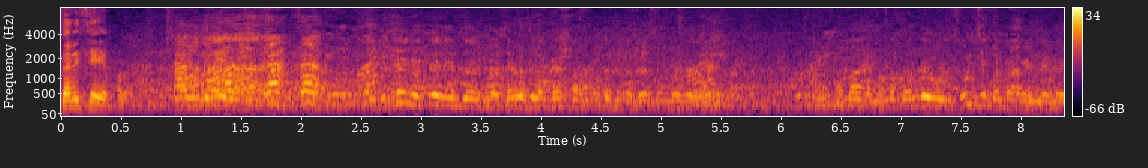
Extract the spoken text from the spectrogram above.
சரி செய்யப்படும். விஜய் வந்து நேற்று சேலத்துல பேசின கூட்டத்தில் பேசும்போது நம்ம நமக்கு வந்து ஒரு சூழ்ச்சி பண்றாங்க இன்னைக்கு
